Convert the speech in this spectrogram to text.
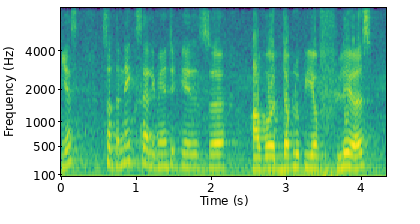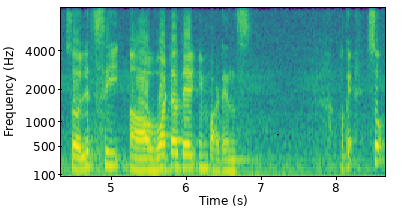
Yes? So the next element is uh, our WPF layers so let's see uh, what are their importance? Okay so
